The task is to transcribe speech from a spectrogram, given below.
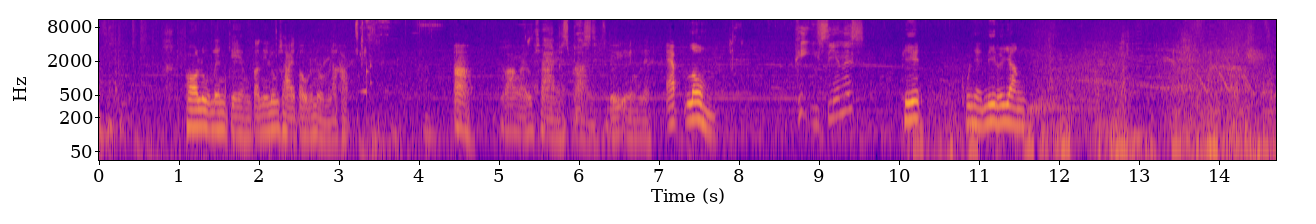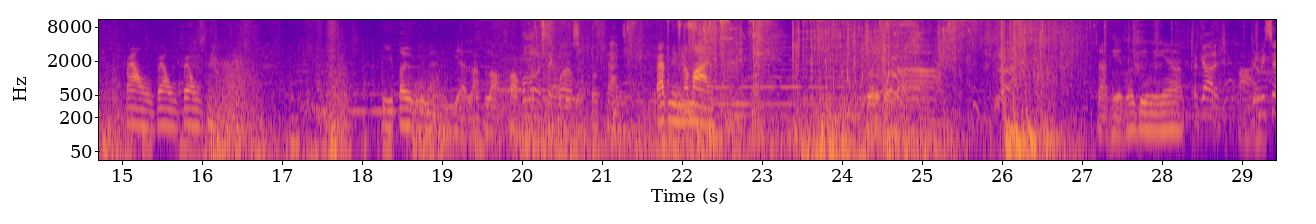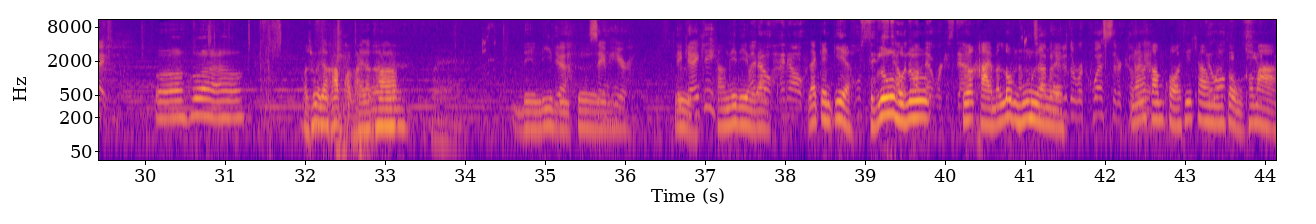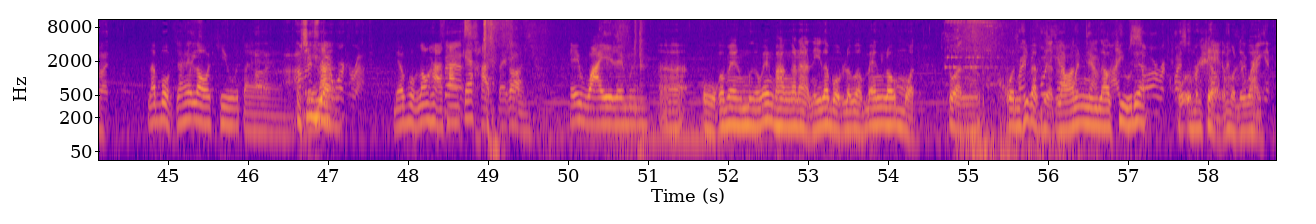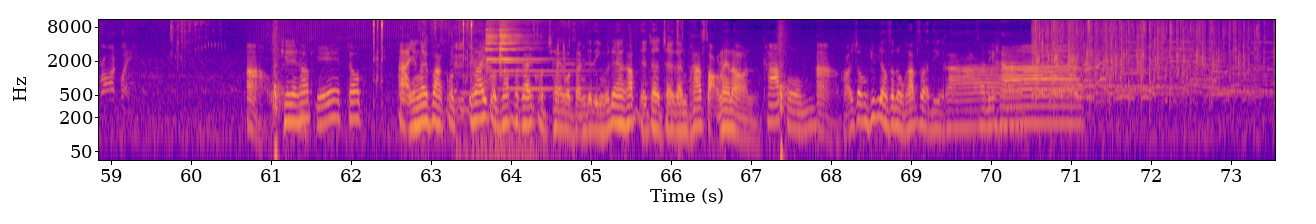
พ่อลูกเล่นเกม ตอนนี้ลูกชายโตเป็นหนุ่มแล้วครับอ้าวว่าไงลูกชายอะดูเองเลยแอปล่ม Pete, you seeing this? พีท คุณเห็นนี่หรือยังแปวแปวแปวปีเตอร์อยู่ไหนอย่ารับหลอกฟอก Hold on a sec, Miles. โคตรไกลแป๊บหนึ่งนะมายช่วยคนอ่าจากเหตุเมื่อกี้นี้ I got it. Bye. Gonna be safe. โอ้ว้าวมาช่วยแล้วครับปลอดภัยแล้วครับแหมเดลี่บู Yeah, เกอร์ same here. Hey, Genki? ทางนี้ดีเหมือน I กัน know, I know. และเกนเกียร์ Whole ผม city's รู้ผมรู้ telecom network is down. เครือข่ายมันล่มทั้งเมือง What's เลย happening to the requests that are งั้น coming in? คำขอที่ชาว They'll เมือง all ส่ง get เข้ามา queued, but ระบบจะให้รอคิวแต่ I'm เชี่ gonna ย try to work around. เดี๋ยวผมลองหาทางแก้ขัดไปก่อน ให้ไวเลยมึงอ่าโอ้ก็แม่งเมืองแม่งพังขนาดนี้ระบบระเบิดแม่งล่มหมด ส่วนคนที่แบบเดือดร้อนมีรอคิวด้วยโอ้เออมันแก่กันหมดเลยว่ะ Broadway. อ่าโอเคครับโอเคจบ อ่ายังไงฝากกดไลค์กดซับสไครต์กดแชร์กดสั่นกระดิ่งไว้ด้วยนะครับ เดี๋ยวเจอเจอกันพาร์ทสองแน่นอน ครับผม อ่า ขอให้ชมคลิปอย่างสนุกครับ สวัสดีครับ สวัสดีครับ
